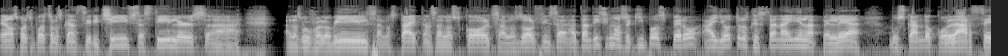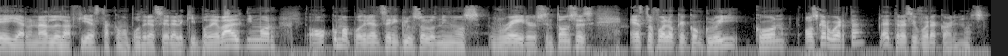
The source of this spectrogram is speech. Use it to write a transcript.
Tenemos, por supuesto, a los Kansas City Chiefs, a Steelers, a, los Buffalo Bills, a los Titans, a los Colts, a los Dolphins, a, tantísimos equipos, pero hay otros que están ahí en la pelea buscando colarse y arruinarle la fiesta, como podría ser el equipo de Baltimore o como podrían ser incluso los mismos Raiders. Entonces, esto fue lo que concluí con Oscar Huerta de Tres y Fuera Cardinals.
